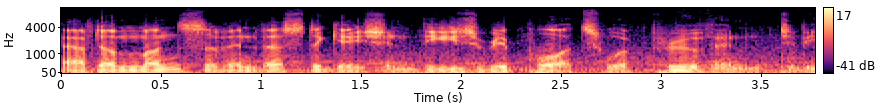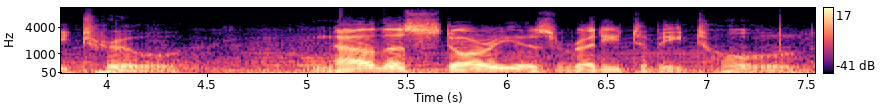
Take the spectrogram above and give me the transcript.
After months of investigation, these reports were proven to be true. Now the story is ready to be told.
